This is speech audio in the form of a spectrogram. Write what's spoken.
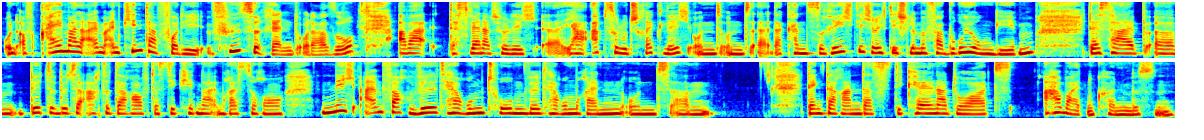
und auf einmal einem ein Kind da vor die Füße rennt oder so. Aber das wäre natürlich äh, ja absolut schrecklich und, und äh, da kann es richtig, richtig schlimme Verbrühungen geben. Deshalb ähm, bitte, bitte achtet darauf, dass die Kinder im Restaurant nicht einfach wild herumtoben, wild herumrennen und ähm, Denkt daran, dass die Kellner dort arbeiten können müssen.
